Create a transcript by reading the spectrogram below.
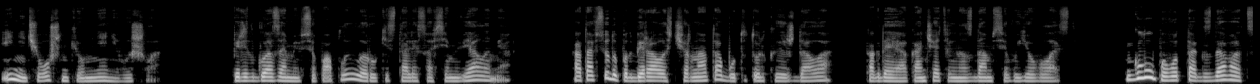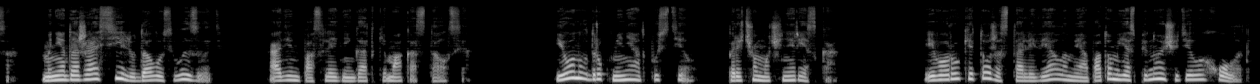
и ничегошеньки у меня не вышло. Перед глазами все поплыло, руки стали совсем вялыми. Отовсюду подбиралась чернота, будто только и ждала, когда я окончательно сдамся в ее власть. Глупо вот так сдаваться. Мне даже осиль удалось вызвать. Один последний гадкий маг остался. И он вдруг меня отпустил, причем очень резко. Его руки тоже стали вялыми, а потом я спиной ощутила холод,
